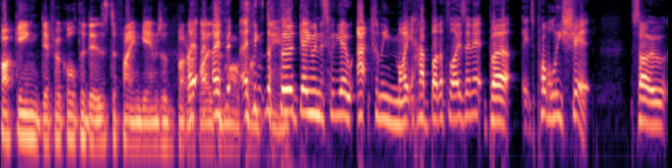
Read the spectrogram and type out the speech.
fucking difficult it is to find games with I, butterflies I, I, and thi- moths I on think the Steam. third game in this video actually might have butterflies in it, but it's probably shit. So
